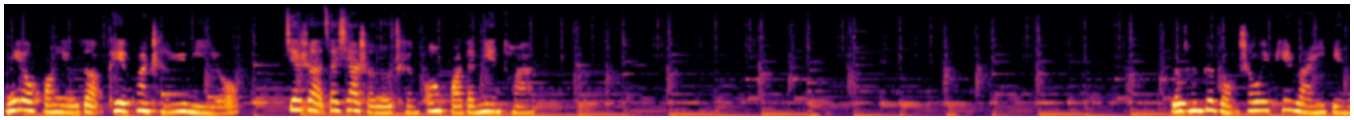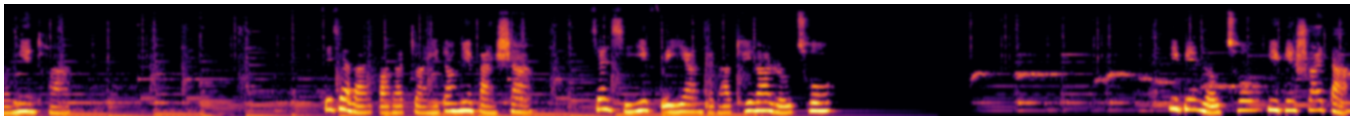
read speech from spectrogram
没有黄油的可以换成玉米油。接着再下手揉成光滑的面团。揉成这种稍微偏软一点的面团，接下来把它转移到面板上，像洗衣服一样给它推拉揉搓，一边揉搓一边摔打，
